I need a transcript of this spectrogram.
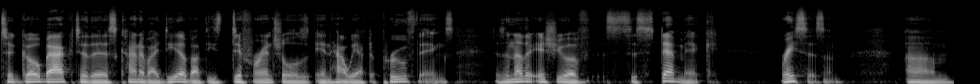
to go back to this kind of idea about these differentials in how we have to prove things is another issue of systemic racism. Um,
